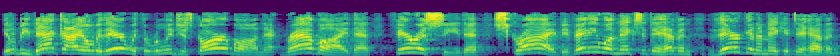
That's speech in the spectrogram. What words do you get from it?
It'll be that guy over there with the religious garb on, that rabbi, that Pharisee, that scribe. If anyone makes it to heaven, they're gonna make it to heaven.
